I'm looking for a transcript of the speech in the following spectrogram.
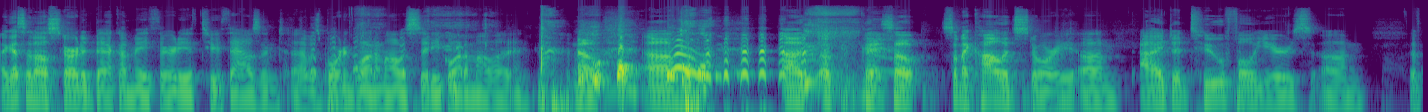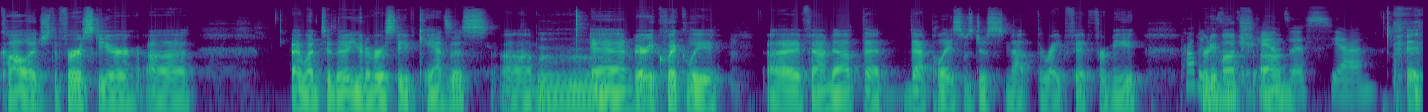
I guess it all started back on May 30th, 2000. Uh, I was born in Guatemala City, Guatemala, and no. Um, uh, okay, so so my college story. Um, I did two full years um, of college. The first year, uh, I went to the University of Kansas, um, and very quickly, I found out that that place was just not the right fit for me. Probably Pretty because of much, um, Kansas, yeah, I-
